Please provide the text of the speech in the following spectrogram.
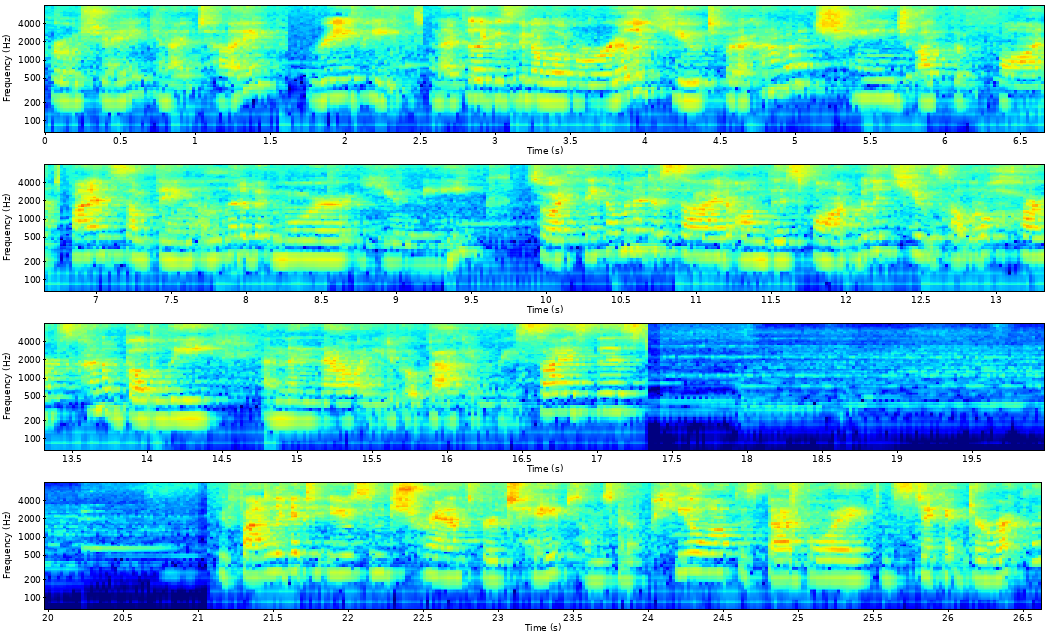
crochet, can I type? Repeat. And I feel like this is gonna look really cute, but I kind of wanna change up the font, find something a little bit more unique. So I think I'm gonna decide on this font, really cute. It's got little hearts, kind of bubbly. And then now I need to go back and resize this We finally get to use some transfer tape, so I'm just gonna peel off this bad boy and stick it directly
